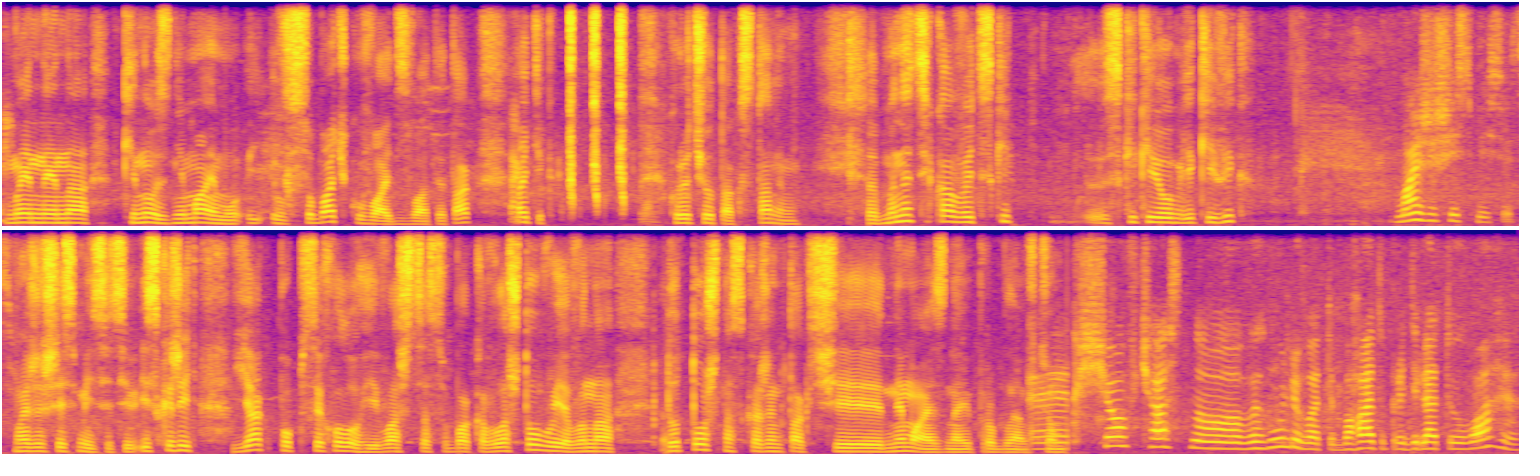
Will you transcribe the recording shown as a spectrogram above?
ми не на кіно знімаємо. В собачку Вайт звати, так? Так. Коротше, отак станемо. Мене цікавить, скільки, скільки який вік? Майже 6 місяців. Майже 6 місяців. І скажіть, як по психології ваша ця собака влаштовує? Вона дотошна, скажімо так, чи немає з нею проблем в Е, цьому? Якщо вчасно вигулювати, багато приділяти уваги,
